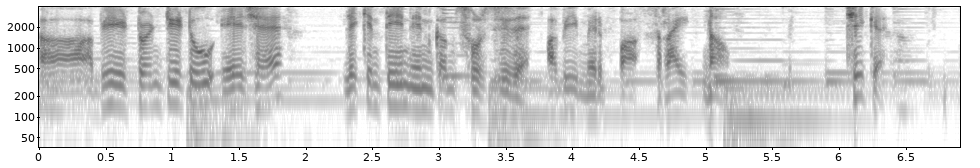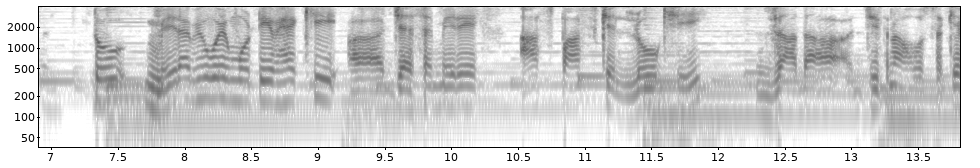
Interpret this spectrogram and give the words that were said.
Uh, अभी 22 एज है लेकिन तीन इनकम सोर्सेज है अभी मेरे पास राइट नाउ ठीक है? तो मेरा भी वही मोटिव है कि अ, जैसे मेरे आसपास के लोग ही ज़्यादा जितना हो सके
